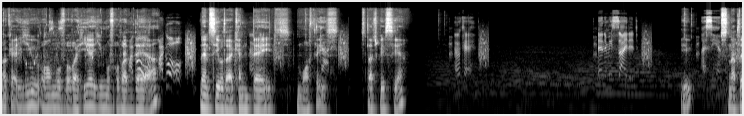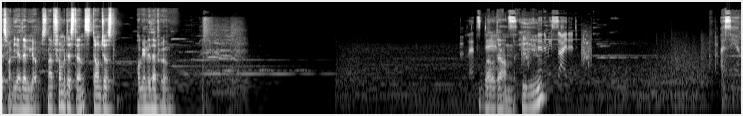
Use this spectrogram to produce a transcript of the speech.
Okay, you all move over here, you move over there. Then see whether I can bait more of these sludge beasts here. Okay. Enemy sighted. You I see him. Snap this one. Yeah, there we go. Snap from a distance. Don't just walk into that room. Let's Well done. dance. You Enemy. I see him.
